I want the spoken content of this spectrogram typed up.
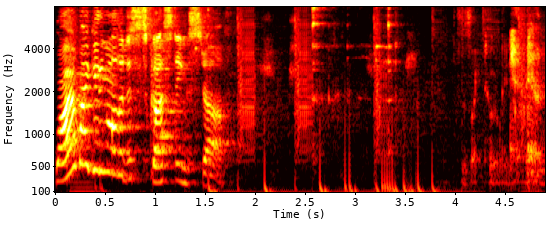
Why am I getting all the disgusting stuff? This is like totally not fair.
